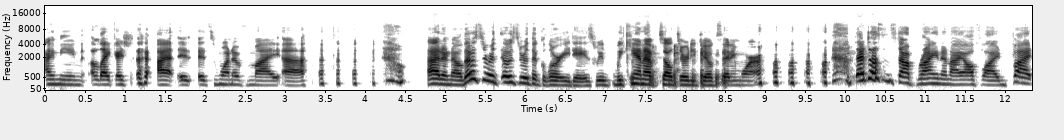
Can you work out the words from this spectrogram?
I mean, like I, I it, it's one of my. Uh, I don't know. Those are those are the glory days. We we can't have tell dirty jokes anymore. that doesn't stop Brian and I offline, but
